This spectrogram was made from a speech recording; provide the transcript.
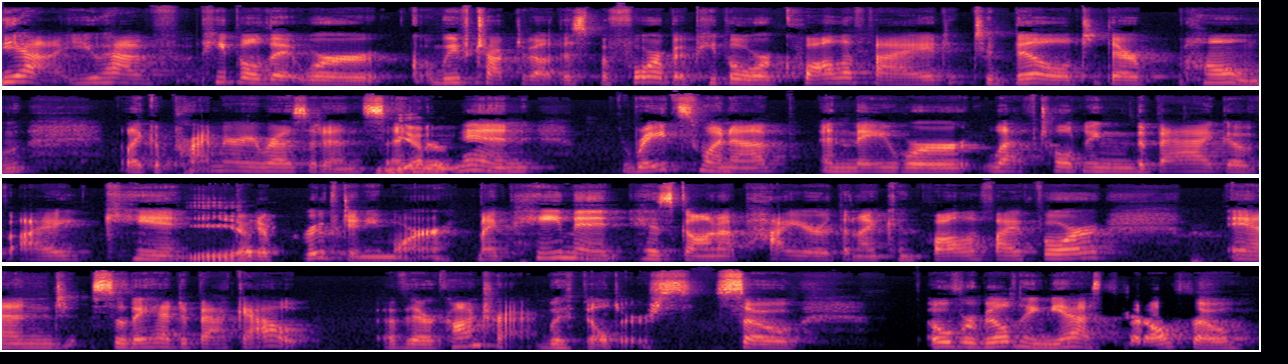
Yeah, you have people that were, we've talked about this before, but people were qualified to build their home like a primary residence and yep. move in rates went up and they were left holding the bag of I can't yep. get approved anymore. My payment has gone up higher than I can qualify for. And so they had to back out of their contract with builders. So overbuilding, yes, but also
